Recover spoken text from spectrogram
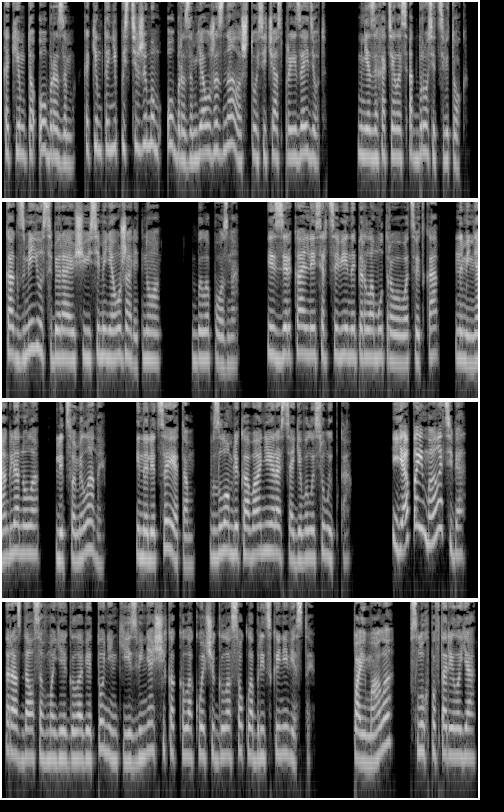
Каким-то образом, каким-то непостижимым образом я уже знала, что сейчас произойдет. Мне захотелось отбросить цветок, как змею, собирающуюся меня ужалить, но было поздно. Из зеркальной сердцевины перламутрового цветка на меня глянуло лицо Миланы. И на лице этом взлом ликования растягивалась улыбка. «Я поймала тебя!» раздался в моей голове тоненький, извиняющий, как колокольчик, голосок лабридской невесты. «Поймала?» — вслух повторила я.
